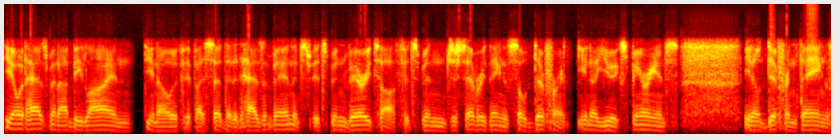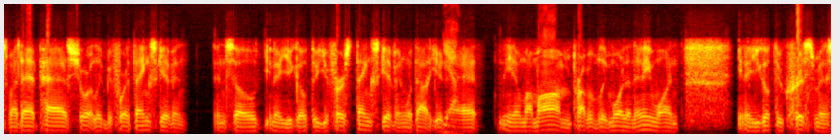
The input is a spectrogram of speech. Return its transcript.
you know, it has been. I'd be lying, you know, if, if I said that it hasn't been. It's it's been very tough. It's been just everything is so different. You know, you experience, you know, different things. My dad passed shortly before Thanksgiving. And so, you know, you go through your first Thanksgiving without your yeah. dad. You know, my mom probably more than anyone you know you go through christmas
